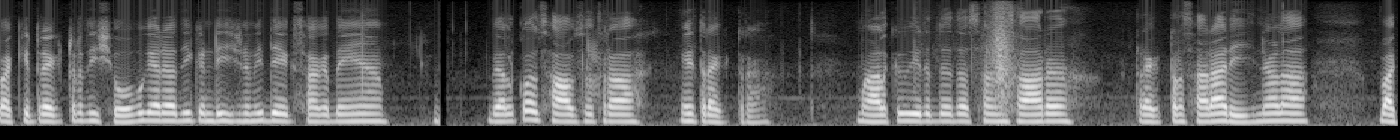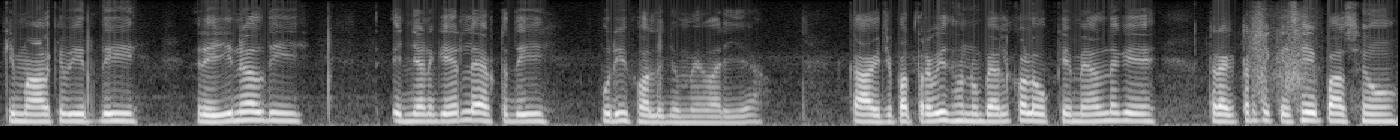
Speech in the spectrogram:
ਬਾਕੀ ਟਰੈਕਟਰ ਦੀ ਸ਼ੋਅ ਵਗੈਰਾ ਦੀ ਕੰਡੀਸ਼ਨ ਵੀ ਦੇਖ ਸਕਦੇ ਆ। ਬਿਲਕੁਲ ਸਾਫ਼ ਸੁਥਰਾ ਇਹ ਟਰੈਕਟਰ ਆ। ਮਾਲਕ ਵੀਰ ਦੇ ਦੱਸਣ ਅਨੁਸਾਰ ਟਰੈਕਟਰ ਸਾਰਾ ਰੀਜਨਲ ਆ। ਬਾਕੀ ਮਾਲਕ ਵੀਰ ਦੀ ਰੀਜਨਲ ਦੀ ਇੰਜਨ ਗੇਅਰ ਲੈਫਟ ਦੀ ਪੂਰੀ ਫੁੱਲ ਜ਼ਿੰਮੇਵਾਰੀ ਆ। ਕਾਗਜ਼ ਪੱਤਰ ਵੀ ਤੁਹਾਨੂੰ ਬਿਲਕੁਲ ਓਕੇ ਮਿਲਣਗੇ। ਟਰੈਕਟਰ 'ਚ ਕਿਸੇ ਪਾਸਿਓਂ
